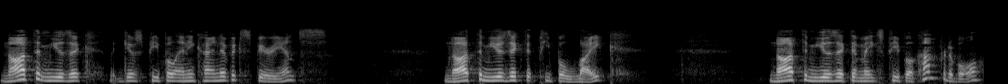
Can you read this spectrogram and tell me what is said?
Not the music that gives people any kind of experience, not the music that people like, not the music that makes people comfortable,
